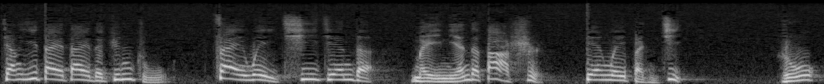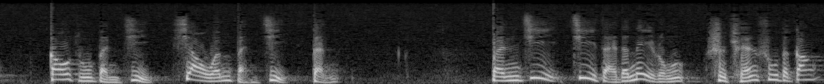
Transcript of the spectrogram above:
将一代代的君主在位期间的每年的大事编为本纪，如高祖本纪、孝文本纪等。本纪记载的内容是全书的纲，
